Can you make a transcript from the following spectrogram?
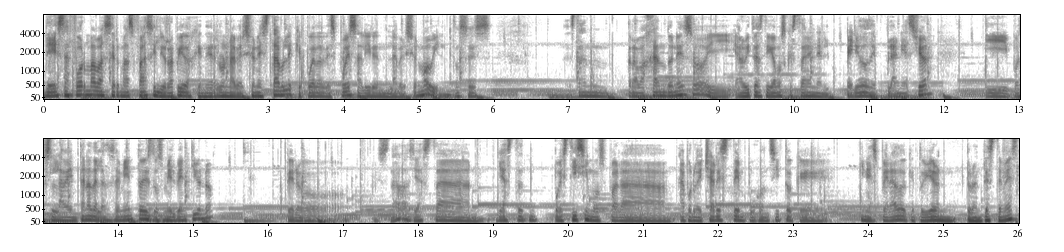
de esa forma va a ser más fácil y rápido generar una versión estable que pueda después salir en la versión móvil. Entonces están trabajando en eso y ahorita digamos que están en el periodo de planeación y pues la ventana de lanzamiento es 2021 pero pues nada ya están ya están puestísimos para aprovechar este empujoncito que inesperado que tuvieron durante este mes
